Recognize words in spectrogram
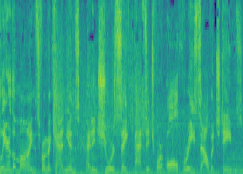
Clear the mines from the canyons and ensure safe passage for all three salvage teams.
